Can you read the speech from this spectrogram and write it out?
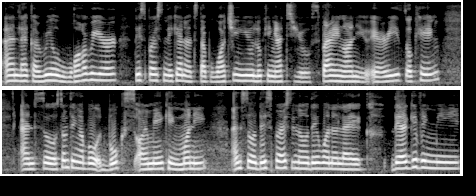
and like a real warrior. This person, they cannot stop watching you, looking at you, spying on you, Aries, okay? And so something about books or making money. And so this person, you know, they want to like, they're giving me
